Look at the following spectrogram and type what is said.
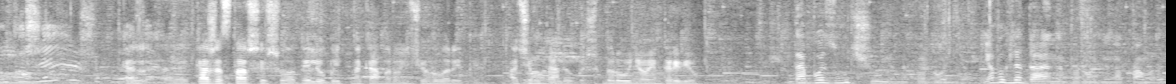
Ну кажи, що Каже, е, каже старший, що не любить на камеру нічого говорити. А чому Ну, не так. любиш? Беру у нього інтерв'ю. Да бо звучу я неприродньо. Я виглядаю неприродньо на камеру.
